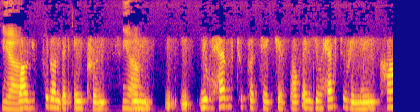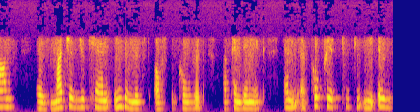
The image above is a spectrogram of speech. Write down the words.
Yeah. While you put on that apron. Yeah. Um, you have to protect yourself and you have to remain calm as much as you can in the midst of the COVID pandemic. and appropriate PPE is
